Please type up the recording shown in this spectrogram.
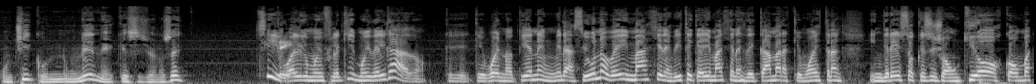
Un chico, un, un nene, qué sé yo, no sé. Sí, Sí. o algo muy flequito, muy delgado. Que, que bueno, tienen, mira, si uno ve imágenes, viste que hay imágenes de cámaras que muestran ingresos, qué sé yo, a un kiosco, un ba-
